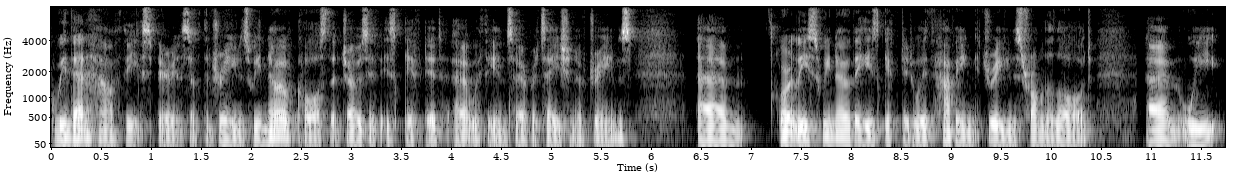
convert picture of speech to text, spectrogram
we then have the experience of the dreams. We know, of course, that Joseph is gifted uh, with the interpretation of dreams, um, or at least we know that he's gifted with having dreams from the Lord. Um, we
